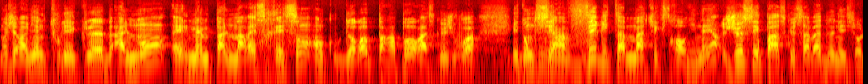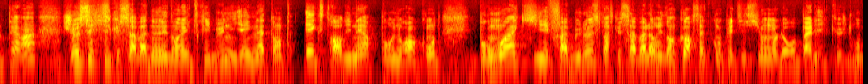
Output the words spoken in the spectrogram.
Moi, j'aimerais bien que tous les clubs allemands aient le même palmarès récent en Coupe d'Europe par rapport à ce que je vois. Et donc, c'est un véritable match extraordinaire. Je sais pas ce que ça va donner sur le terrain. Je sais ce que ça va donner dans les tribunes. Il y a une attente extraordinaire pour une rencontre, pour moi, qui est fabuleuse parce que ça valorise encore cette compétition, l'Europa League, que je trouve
